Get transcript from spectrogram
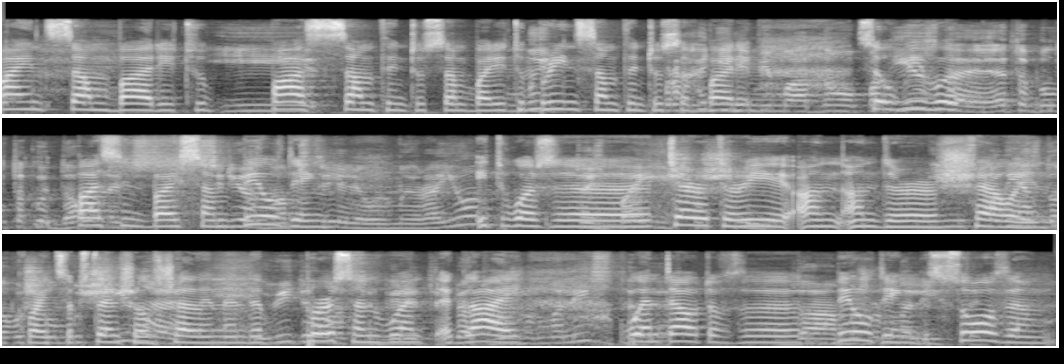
find somebody, to И pass something to somebody, to мы bring something to проходили somebody. мимо одного So we подъезда, were это был такой довольно passing by some серьезно building. обстреливаемый район, It was то есть a бои еще territory шли. un, under И из shelling, подъезда quite вышел substantial мужчина, shelling, and the увидел нас и person говорит, went, a «Ребята, guy вы журналисты?» went out of the Да, мы building, журналисты. saw them,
